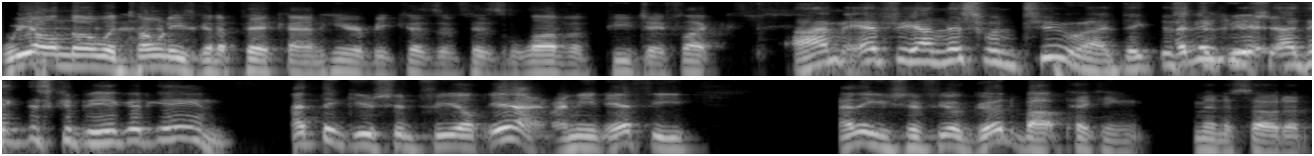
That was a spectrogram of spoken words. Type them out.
We all know what Tony's going to pick on here because of his love of PJ Fleck. I'm iffy on this one too. I think this I think could be. Should, I think this could be a good game. I think you should feel. Yeah, I mean, iffy. I think you should feel good about picking Minnesota.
